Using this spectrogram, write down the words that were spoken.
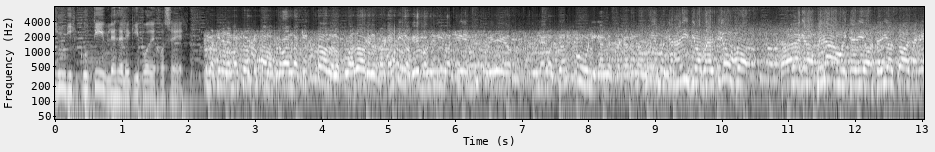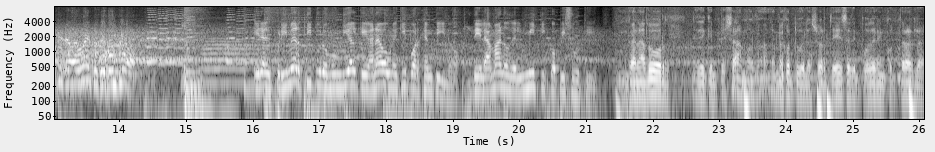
indiscutibles del equipo de José. Imagina la emoción que estamos probando aquí todos los jugadores, los argentinos que hemos vivido aquí en este video, una emoción única en nuestra carrera. Muy emocionadísimo por el triunfo, la verdad que lo esperábamos y se dio, se dio todo el sacrificio del momento, se cumplió. Era el primer título mundial que ganaba un equipo argentino, de la mano del mítico Pisuti. Ganador desde que empezamos. A lo mejor tuve la suerte esa de poder encontrar la,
